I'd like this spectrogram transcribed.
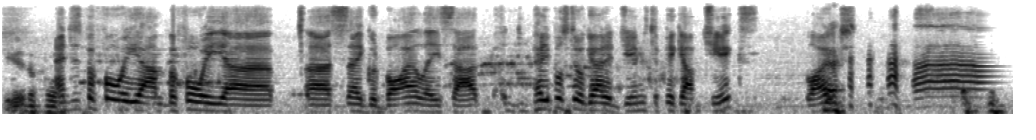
Beautiful. And just before we um, before we uh, uh, say goodbye, Lisa, do people still go to gyms to pick up chicks, blokes?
